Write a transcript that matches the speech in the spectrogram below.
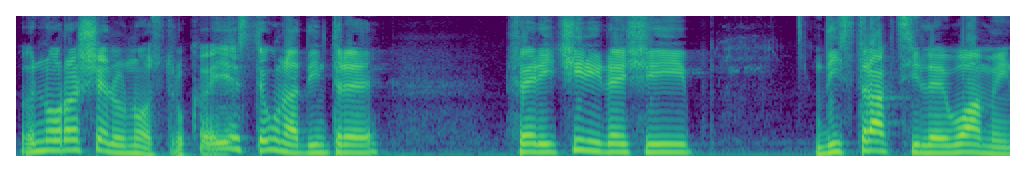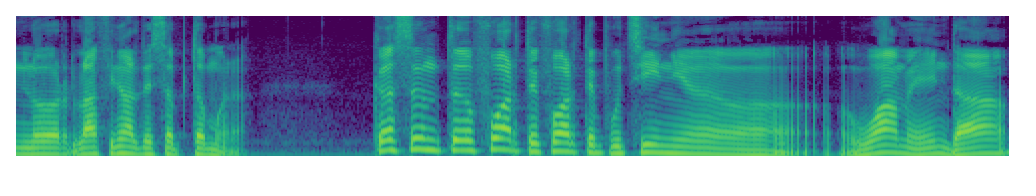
în orășelul nostru, că este una dintre fericirile și distracțiile oamenilor la final de săptămână. Că sunt uh, foarte, foarte puțini uh, oameni, da?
